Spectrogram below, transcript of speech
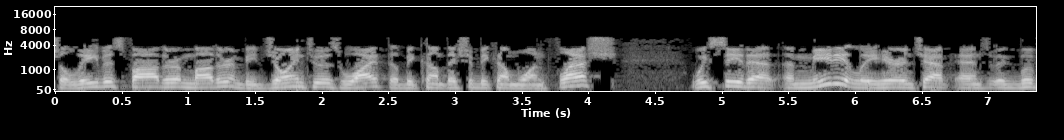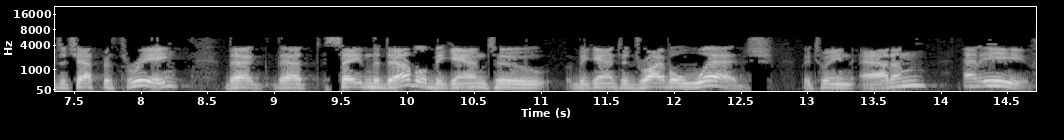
shall leave his father and mother and be joined to his wife. They'll become, they should become one flesh. We see that immediately here in chapter, and we move to chapter 3, that, that Satan the devil began to, began to drive a wedge between Adam and Eve.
